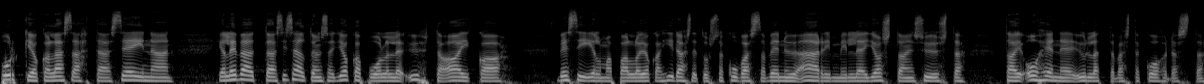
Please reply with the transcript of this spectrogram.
purkki, joka läsähtää seinään ja leväyttää sisältönsä joka puolelle yhtä aikaa – vesiilmapallo, joka hidastetussa kuvassa venyy äärimmilleen jostain syystä tai ohenee yllättävästä kohdasta.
